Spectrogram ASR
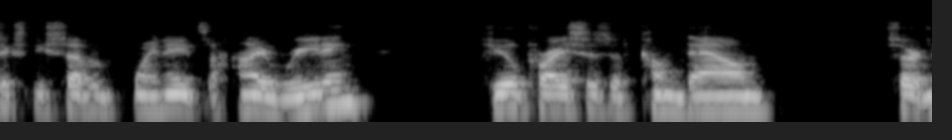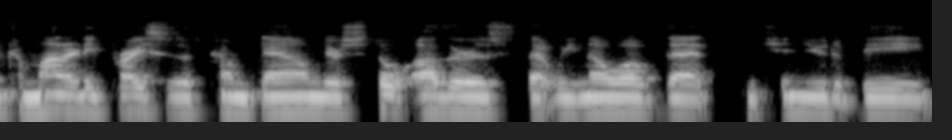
67.8. It's a high reading. Fuel prices have come down certain commodity prices have come down. There's still others that we know of that continue to be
